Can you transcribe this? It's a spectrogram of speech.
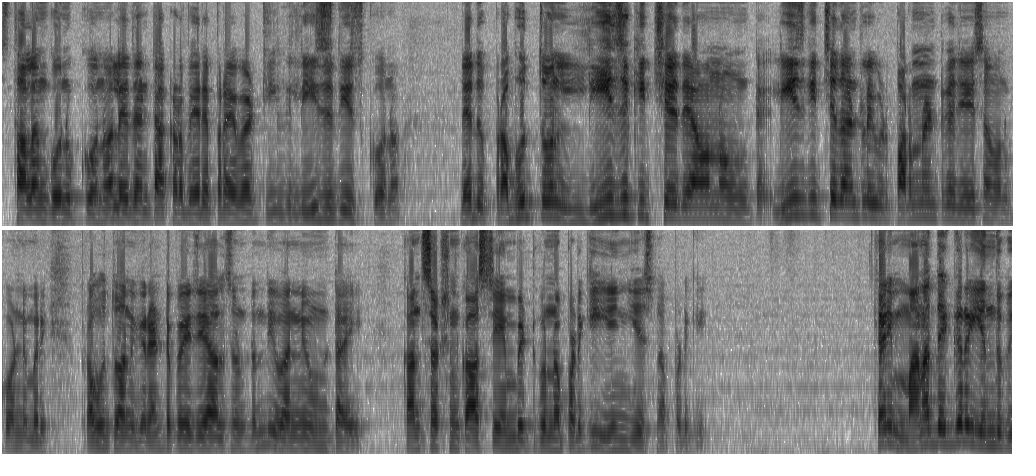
స్థలం కొనుక్కోనో లేదంటే అక్కడ వేరే ప్రైవేట్ లీజు తీసుకోనో. లేదు ప్రభుత్వం లీజుకి ఇచ్చేది ఏమన్నా ఉంటే లీజుకి ఇచ్చే దాంట్లో ఇప్పుడు పర్మనెంట్గా చేసామనుకోండి మరి ప్రభుత్వానికి రెంట్ పే చేయాల్సి ఉంటుంది ఇవన్నీ ఉంటాయి. కన్స్ట్రక్షన్ కాస్ట్ ఏం పెట్టుకున్నప్పటికీ ఏం చేసినప్పటికీ. కానీ మన దగ్గర ఎందుకు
